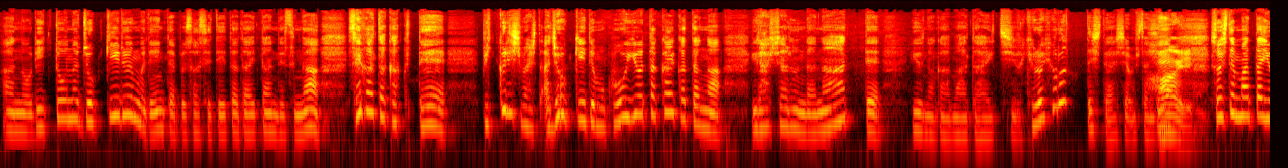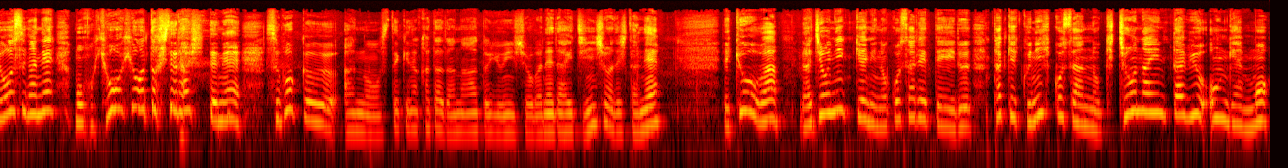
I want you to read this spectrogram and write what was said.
あの立東のジョッキールームでインタビューさせていただいたんですが背が高くてびっくりしました。あジョッキーでもこういう高い方がいらっしゃるんだなっていうのがまあ第一ひょろひょろってしてらっしゃいましたね、はい、そしてまた様子がねもうひょうひょうとしてらしてねすごくあの素敵な方だなという印象がね第一印象でしたね。で今日はラジオ日経に残されている竹邦彦さんの貴重なインタビュー音源も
